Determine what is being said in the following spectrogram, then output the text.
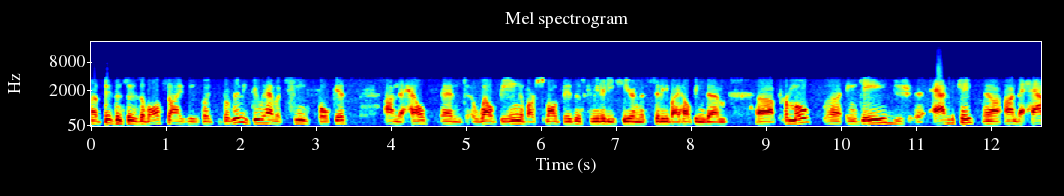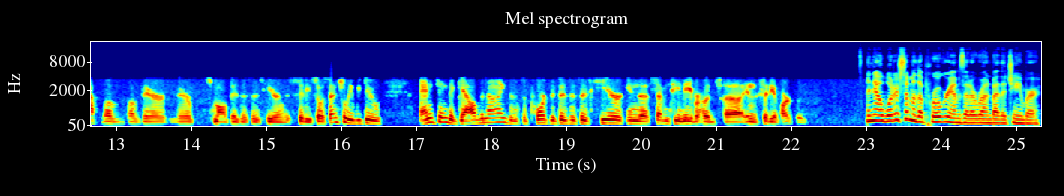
uh, businesses of all sizes, but, but really do have a keen focus on the health and well-being of our small business community here in the city by helping them uh, promote, uh, engage, advocate uh, on behalf of, of their their small businesses here in the city. So essentially, we do anything to galvanize and support the businesses here in the 17 neighborhoods uh, in the city of Hartford. And now, what are some of the programs that are run by the chamber?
